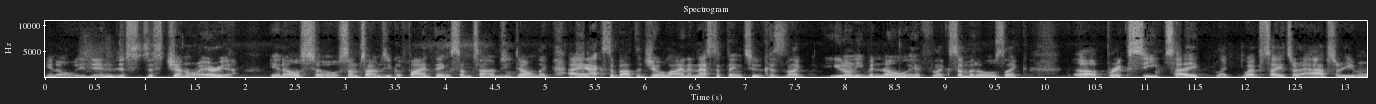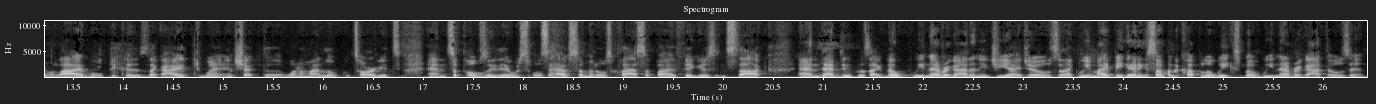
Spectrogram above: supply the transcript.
you know, in- in this this general area. You know, so sometimes you can find things, sometimes you don't. Like I asked about the Joe line, and that's the thing too, because like you don't even know if like some of those like uh, BrickSeek type like websites or apps are even reliable because like I went and checked the one of my local targets and supposedly they were supposed to have some of those classified figures in stock and that dude was like nope we never got any GI Joes. Like we might be getting some in a couple of weeks but we never got those in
